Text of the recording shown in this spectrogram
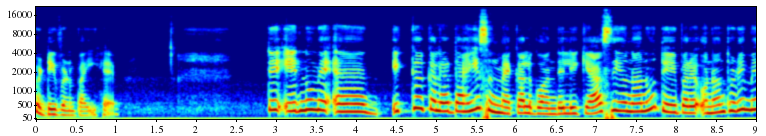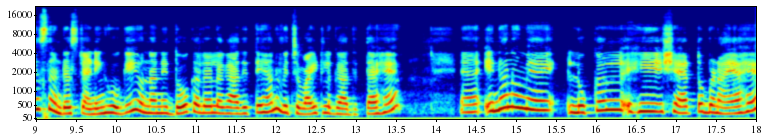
ਵੱਡੀ ਬਣਵਾਈ ਹੈ। ਤੇ ਇਹਨੂੰ ਮੈਂ ਇੱਕ ਕਲਰ ਦਾ ਹੀ ਸਨਮੈਕਾ ਲਗਾਉਣ ਦੇ ਲਈ ਕਿਹਾ ਸੀ ਉਹਨਾਂ ਨੂੰ ਤੇ ਪਰ ਉਹਨਾਂ ਨੂੰ ਥੋੜੀ ਮਿਸ ਅੰਡਰਸਟੈਂਡਿੰਗ ਹੋ ਗਈ। ਉਹਨਾਂ ਨੇ ਦੋ ਕਲਰ ਲਗਾ ਦਿੱਤੇ ਹਨ, ਵਿੱਚ ਵਾਈਟ ਲਗਾ ਦਿੱਤਾ ਹੈ। ਇਹਨਾਂ ਨੂੰ ਮੈਂ ਲੋਕਲ ਹੀ ਸ਼ਹਿਰ ਤੋਂ ਬਣਾਇਆ ਹੈ,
